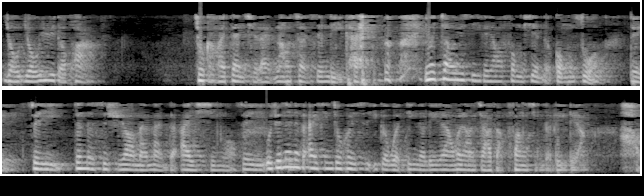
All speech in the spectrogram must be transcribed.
有犹豫的话，就赶快站起来，然后转身离开，因为教育是一个要奉献的工作。对，所以真的是需要满满的爱心哦。所以我觉得那个爱心就会是一个稳定的力量，会让家长放心的力量。好，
